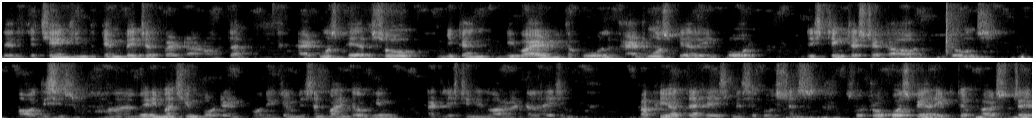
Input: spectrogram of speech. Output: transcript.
there is a change in the temperature pattern of the atmosphere. So we can divide the whole atmosphere in four distinct strata or zones. Uh, this is uh, very much important for examination point of view, at least in environmental hygiene. काफी आता है इसमें से questions. So troposphere, it the first uh,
